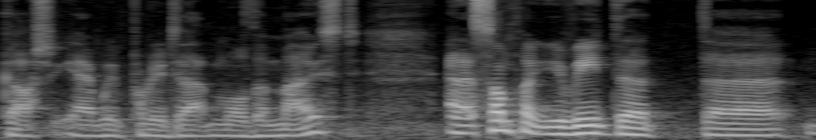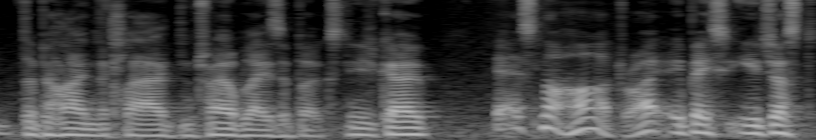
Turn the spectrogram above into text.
gosh, yeah, we probably do that more than most. And at some point, you read the, the, the Behind the Cloud and Trailblazer books, and you go, yeah, it's not hard, right? It basically, you just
